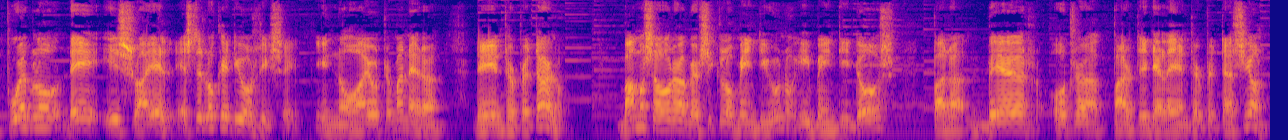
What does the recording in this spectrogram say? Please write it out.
pueblo de Israel. Esto es lo que Dios dice y no hay otra manera de interpretarlo. Vamos ahora al versículo 21 y 22 para ver otra parte de la interpretación.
